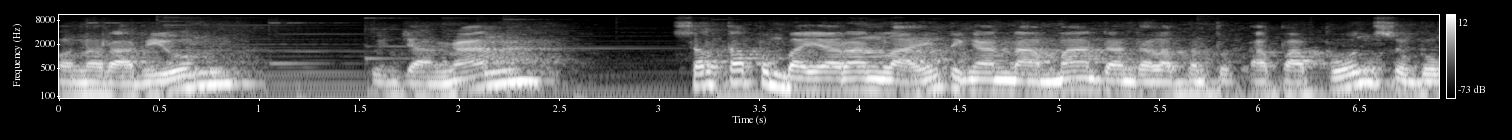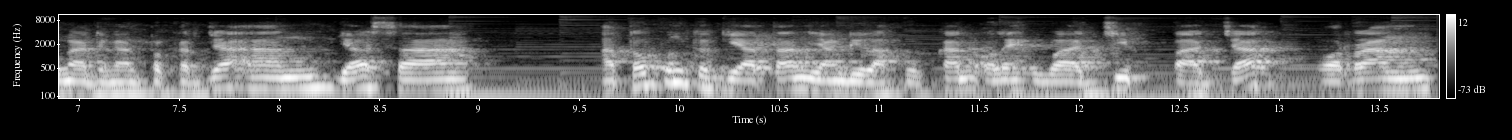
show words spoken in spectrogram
honorarium, tunjangan, serta pembayaran lain dengan nama dan dalam bentuk apa pun sehubungan dengan pekerjaan, jasa, ataupun kegiatan yang dilakukan oleh wajib pajak orang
